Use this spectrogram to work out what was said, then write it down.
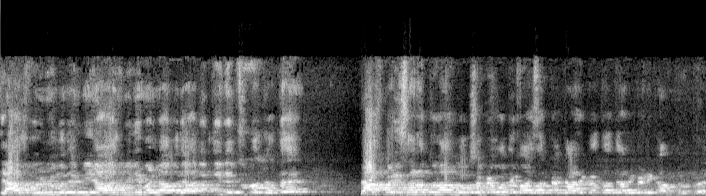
त्याच भूमीमध्ये मी आज विधिमंडळामध्ये आदिती नेतृत्व करते त्याच परिसरातून आज लोकसभेमध्ये माझ्यासारखा कार्यकर्ता त्या ठिकाणी काम करतोय.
